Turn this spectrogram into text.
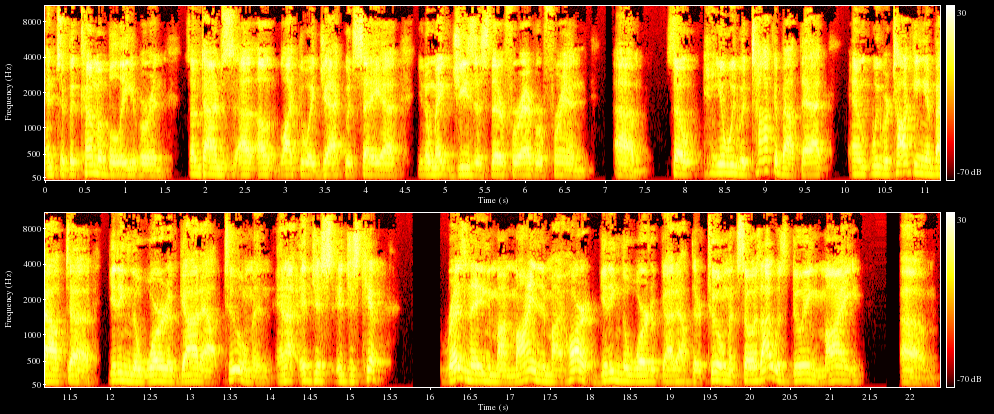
and to become a believer. And sometimes, uh, I like the way Jack would say, uh, you know, make Jesus their forever friend. Um, so, you know, we would talk about that, and we were talking about uh, getting the word of God out to them, and and I, it just it just kept resonating in my mind and my heart, getting the word of God out there to them. And so as I was doing my um,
